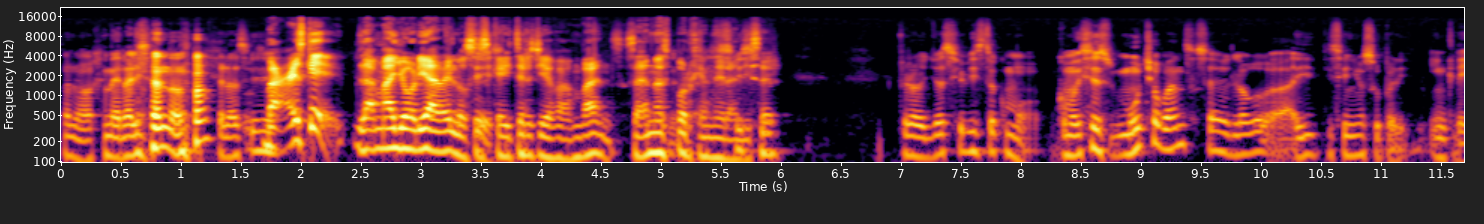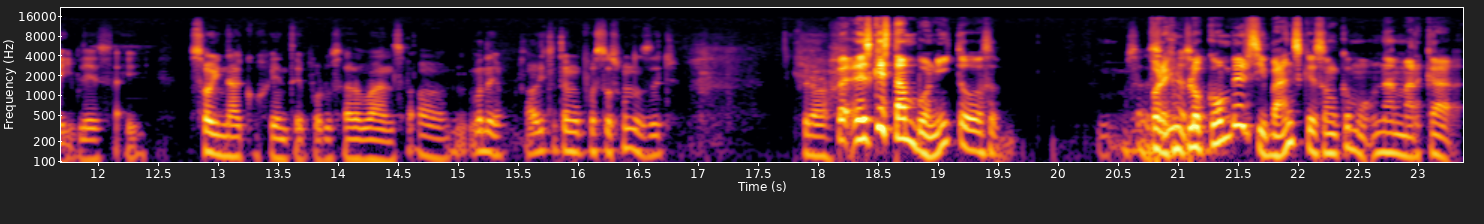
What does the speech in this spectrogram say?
Bueno, generalizando, ¿no? Pero sí, sí. Es que la mayoría de los Sí, skaters llevan Vans, o sea, no es por sí. generalizar. Pero yo sí he visto como, como dices, mucho Vans, o sea, luego hay diseños súper increíbles, ahí. Soy naco, gente, por usar Vans. Ah, bueno, ahorita tengo puestos unos, de hecho. Pero, Pero es que están bonitos. O sea, Por sí, ejemplo, o sea, Converse y Vans, que son como una marca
